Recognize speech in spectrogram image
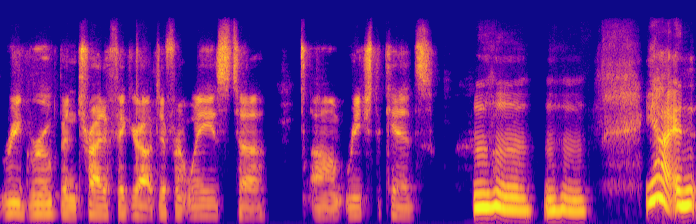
regroup and try to figure out different ways to um, reach the kids. Mm-hmm, mm-hmm. Yeah, and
